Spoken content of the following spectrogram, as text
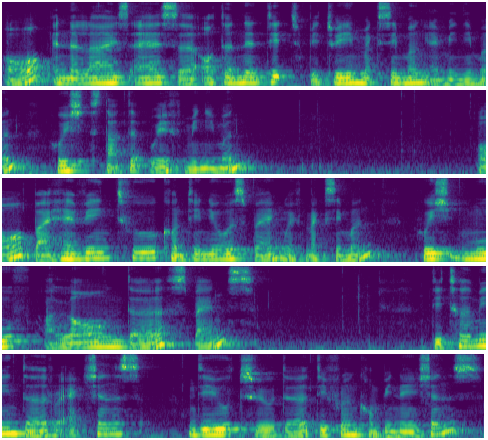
or analyze as an alternative between maximum and minimum which started with minimum or by having two continuous span with maximum which move along the spans determine the reactions due to the different combinations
